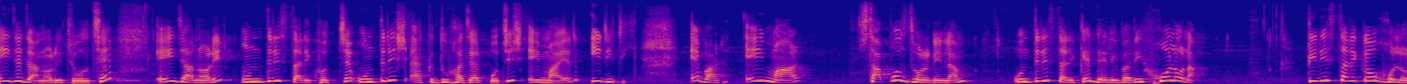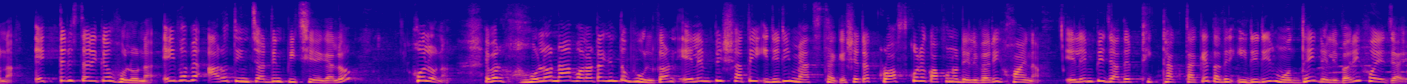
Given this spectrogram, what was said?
এই যে জানুয়ারি চলছে, এই জানুয়ারির উনত্রিশ তারিখ হচ্ছে উনত্রিশ এক দু হাজার পঁচিশ এই মায়ের ইডিডি এবার এই মার সাপোজ ধরে নিলাম, উনত্রিশ তারিখে ডেলিভারি হলো না। তিরিশ তারিখেও হলো না, একত্রিশ তারিখেও হলো না। এইভাবে আরও তিন চার দিন পিছিয়ে গেল, হলো না। এবার হলো না বলাটা কিন্তু ভুল, কারণ এলএমপির সাথে ইডিডি ম্যাচ থাকে, সেটা ক্রস করে কখনো ডেলিভারি হয় না। এলএমপি যাদের ঠিকঠাক থাকে, তাদের ইডিডির মধ্যেই ডেলিভারি হয়ে যায়।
